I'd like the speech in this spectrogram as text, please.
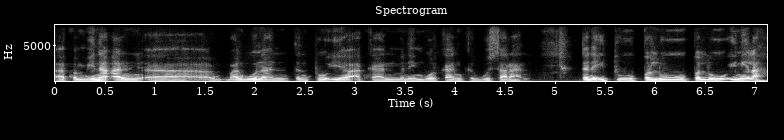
uh, pembinaan uh, bangunan tentu ia akan menimbulkan kegusaran. Dan itu perlu perlu inilah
